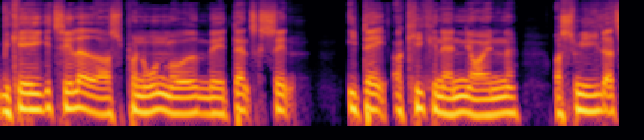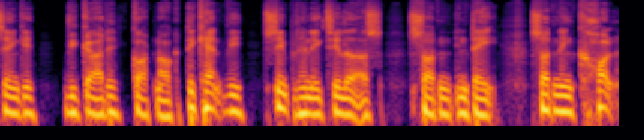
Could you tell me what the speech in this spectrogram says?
Vi kan ikke tillade os på nogen måde med et dansk sind i dag at kigge hinanden i øjnene og smile og tænke, vi gør det godt nok. Det kan vi simpelthen ikke tillade os sådan en dag. Sådan en kold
